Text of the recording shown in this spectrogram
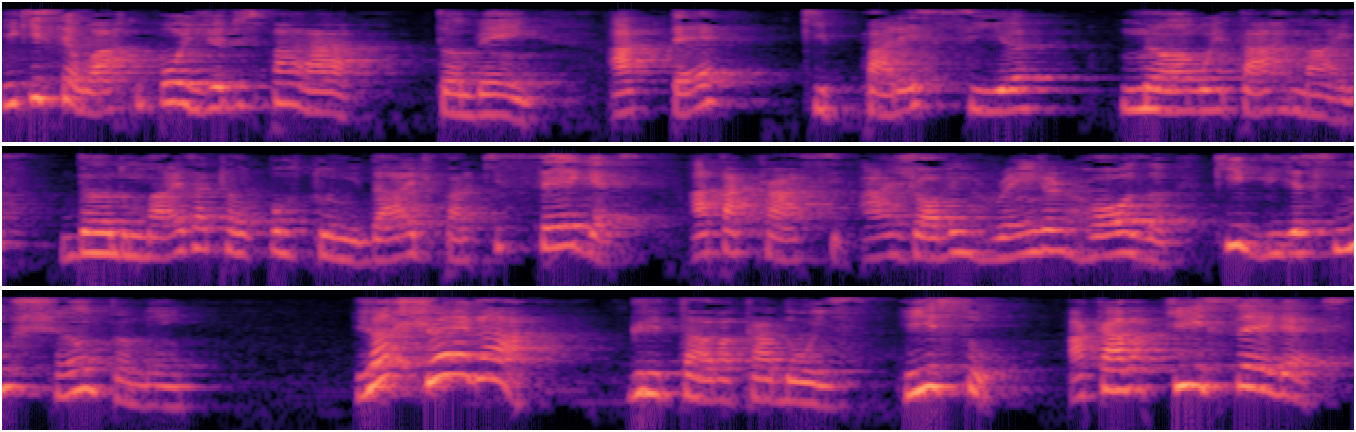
e que seu arco podia disparar também, até que parecia não aguentar mais, dando mais aquela oportunidade para que Segas atacasse a jovem Ranger Rosa, que via-se no chão também. Já chega! gritava K2. Isso! Acaba aqui, Segas!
